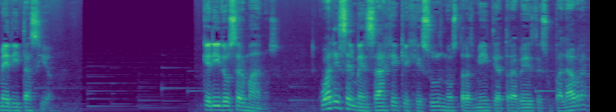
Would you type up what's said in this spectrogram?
Meditación Queridos hermanos, ¿cuál es el mensaje que Jesús nos transmite a través de su palabra?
